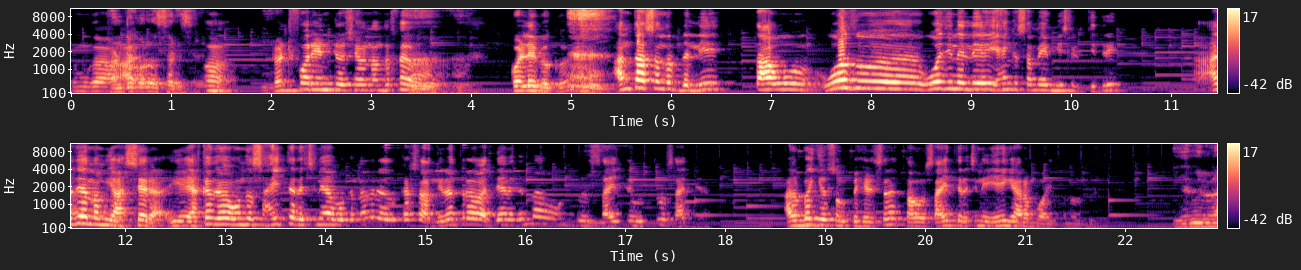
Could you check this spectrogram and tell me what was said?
ನಿಮ್ಗೆ ನಿಮ್ಗ 24 ಸರಿ ಸರಿ ಟ್ವೆಂಟಿ ಫೋರ್ ಇಂಟು ಸೆವೆನ್ ಅಂದ್ರೆ. ಕೊಳ್ಳೇಬೇಕು. ಅಂತ ಸಂದರ್ಭದಲ್ಲಿ ತಾವು ಓದು ಓದಿನಲ್ಲಿ ಹೆಂಗೆ ಸಮಯ ಮೀಸಲಿಡ್ತಿದ್ರಿ? ಅದೇ ನಮ್ಗೆ ಆಶ್ಚರ್ಯ. ಈಗ ಯಾಕಂದ್ರೆ ಒಂದು ಸಾಹಿತ್ಯ ರಚನೆ ಆಗ್ಬೇಕಂತಂದ್ರೆ ಅದು ಕಷ್ಟ. ನಿರಂತರ ಅಧ್ಯಯನದಿಂದ ಒಂದು ಸಾಹಿತ್ಯ ಹುಟ್ಟಲು ಸಾಧ್ಯ. ಅದ್ರ ಬಗ್ಗೆ ಸ್ವಲ್ಪ ಹೇಳಿಸ್ರೆ ತಾವು ಸಾಹಿತ್ಯ ರಚನೆ ಹೇಗೆ ಆರಂಭವಾಯಿತು ಅನ್ನೋದು ಏನಿಲ್ಲ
